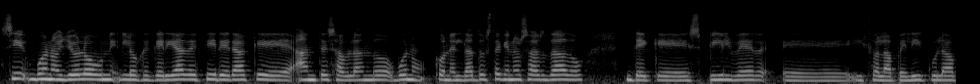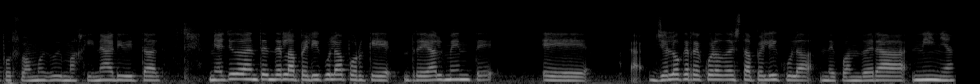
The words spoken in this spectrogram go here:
Sí, bueno, yo lo, lo que quería decir era que antes hablando, bueno, con el dato este que nos has dado de que Spielberg eh, hizo la película por su amigo imaginario y tal, me ha ayudado a entender la película porque realmente eh, yo lo que recuerdo de esta película, de cuando era niña,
